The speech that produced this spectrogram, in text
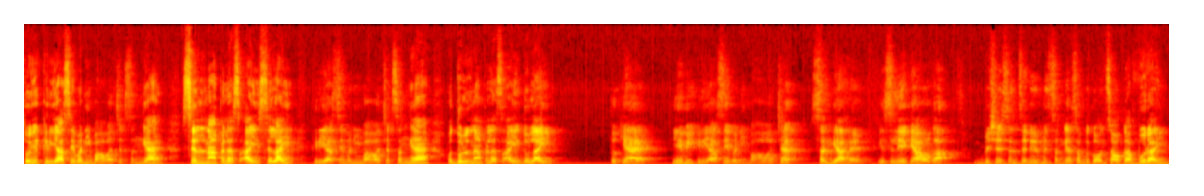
तो ये क्रिया से बनी भावाचक संज्ञा है। सिलना प्लस आई सिलाई क्रिया से बनी भावाचक संज्ञा है और दुलना प्लस आई दुलाई। तो क्या है? ये भी क्रिया से बनी भाववाचक संज्ञा है। इसलिए क्या होगा? विशेषण से निर्मित संज्ञा शब्द कौन सा होगा? बुराई।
